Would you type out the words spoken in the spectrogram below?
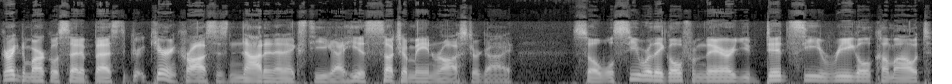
Greg DeMarco said it best. Karrion Kross is not an NXT guy. He is such a main roster guy. So we'll see where they go from there. You did see Regal come out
